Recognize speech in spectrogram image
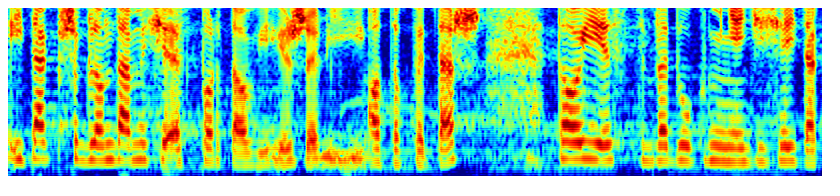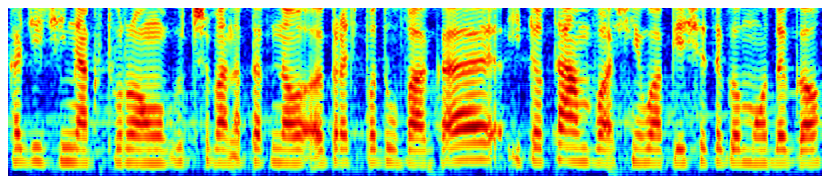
I tak przyglądamy się esportowi, jeżeli o to pytasz. To jest według mnie dzisiaj taka dziedzina, którą trzeba na pewno brać pod uwagę i to tam właśnie łapie się tego młodego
